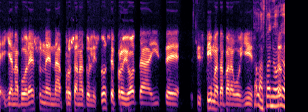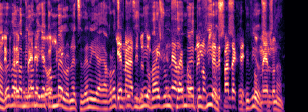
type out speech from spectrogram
για να μπορέσουν να προσανατολιστούν σε προϊόντα ή σε συστήματα παραγωγής. Καλά, αυτά είναι ωραία βέβαια, αλλά μιλάμε για το μέλλον, έτσι. Δεν είναι, οι αγρότες αυτή τη στιγμή βάζουν ναι, θέμα επιβίωσης. Πάντα, επιβίωσης το, μέλλον,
